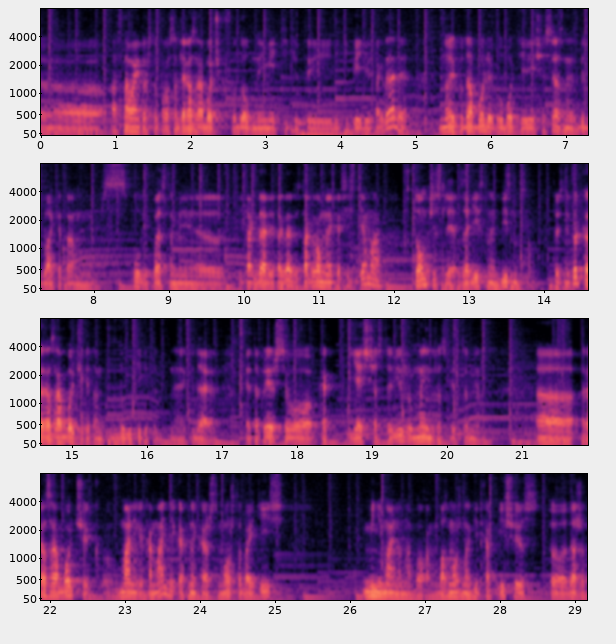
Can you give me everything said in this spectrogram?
э, то, что просто для разработчиков удобно иметь тикеты, Википедию и так далее, но и куда более глубокие вещи, связанные с битбакетом, с pull реквестами э, и так далее, и так далее. То есть огромная экосистема, в том числе задействованная бизнесом. То есть не только разработчики там другу тикеты э, кидают, это прежде всего, как я сейчас это вижу, менеджерский инструмент. Э, разработчик в маленькой команде, как мне кажется, может обойтись минимальным набором. Возможно, GitHub Issues даже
